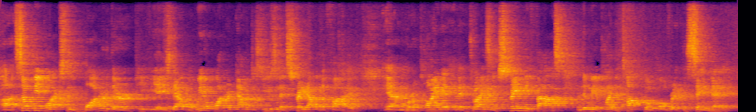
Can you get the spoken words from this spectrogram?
Uh, some people actually water their PVAs down, but we don't water it down, just using it straight out of the five. And we're applying it and it dries extremely fast and then we apply the top coat over it the same day.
